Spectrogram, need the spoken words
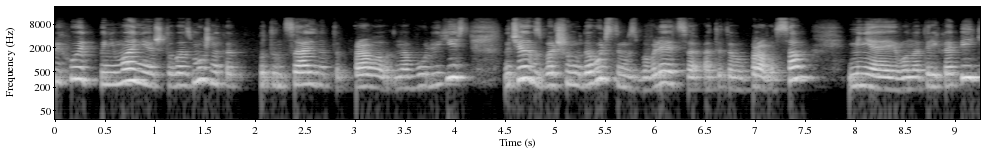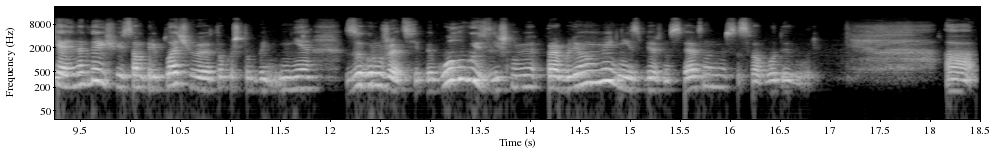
приходит понимание, что возможно как потенциально право на волю есть, но человек с большим удовольствием избавляется от этого права сам, меняя его на три копейки, а иногда еще и сам приплачивая, только чтобы не загружать себе голову излишними проблемами, неизбежно связанными со свободой воли. А,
